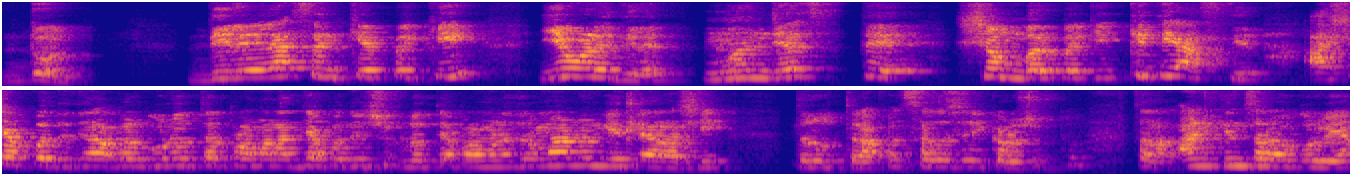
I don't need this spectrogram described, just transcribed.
दोन. दिलेल्या संख्येपैकी एवढे दिलेत. म्हणजेच ते शंभर पैकी किती असतील? अशा पद्धतीने आपण गुणोत्तर प्रमाणात ज्या पद्धतीने शिकलो त्या प्रमाणात जर मांडून घेतल्या राशी तर उत्तर आपण सहजासहजी काढू शकतो. चला आणखीन सराव करूया.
